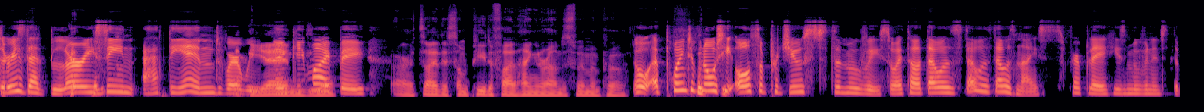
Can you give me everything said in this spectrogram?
there is that blurry scene at the end where At we the think he might yeah. be. or it's either some paedophile hanging around the swimming pool. Oh, a point of note: he also produced the movie, so I thought that was that was that was nice. Fair play. He's moving into the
